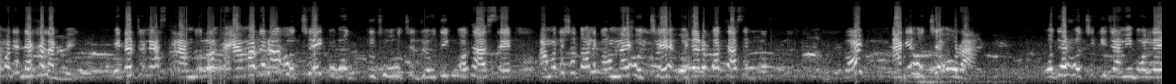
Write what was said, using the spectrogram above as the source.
আমাদের দেখা লাগবে। এটার জন্য আজকের আন্দোলন আমাদেরও হচ্ছে কোনো কিছু হচ্ছে যৌতিক কথা আছে। আমাদের সাথে অনেক অন্যায় হচ্ছে, ওইটারও কথা আছে। আগে হচ্ছে ওরা। ওদের হচ্ছে কি জানি বলে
